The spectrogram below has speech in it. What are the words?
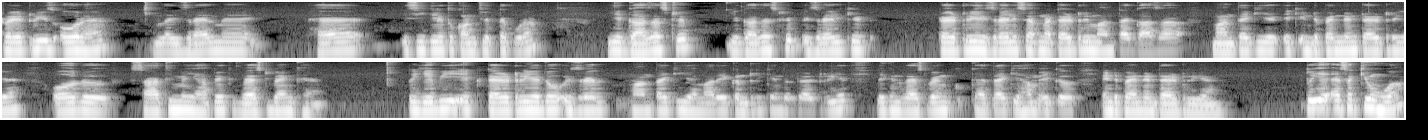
टेरेटरीज और हैं मतलब इसराइल में है, इसी के लिए तो कॉन्फ्लिक्ट है पूरा। ये गाज़ा स्ट्रिप ये गाज़ा स्ट्रिप इसराइल की टेरिटरी इसराइल इसे अपना टेरिटरी मानता है, गाज़ा मानता है कि ये एक इंडिपेंडेंट टेरिटरी है और साथ ही में यहाँ पे एक वेस्ट बैंक है। तो ये भी एक टेरिटरी है जो इसराइल मानता है कि ये हमारे कंट्री के अंदर टेरिटरी है, लेकिन वेस्ट बैंक कहता है कि हम एक इंडिपेंडेंट टेरिटरी है। तो ये ऐसा क्यों हुआ?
